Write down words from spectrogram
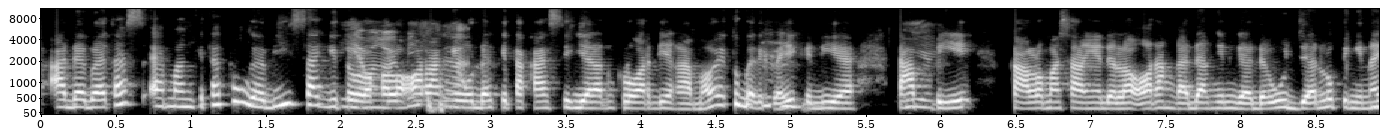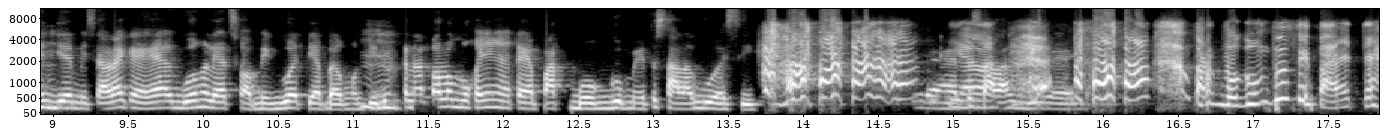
ada batas emang kita tuh nggak bisa gitu Iya, loh. kalau nggak orangnya udah kita kasih jalan keluar dia nggak mau itu balik lagi ke dia. Tapi kalau masalahnya adalah orang gak ada angin gak ada hujan lu pingin Hmm. aja misalnya kayak gue ngeliat suami gue tiap bangun tidur Hmm. kenapa lo mukanya gak kayak Park Bogum? Ya itu salah gue sih. Ya, itu salah gue Park Bogum tuh si Taek ya.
